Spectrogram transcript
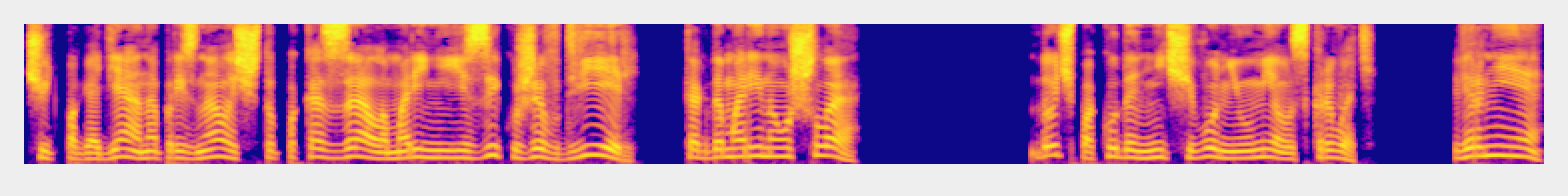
Чуть погодя, она призналась, что показала Марине язык уже в дверь, когда Марина ушла. Дочь покуда ничего не умела скрывать. Вернее,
